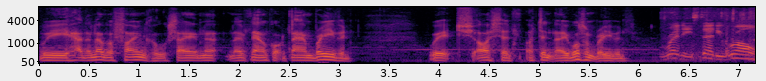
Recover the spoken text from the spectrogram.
we had another phone call saying that they've now got Dan breathing, which I said I didn't know he wasn't breathing. Ready, steady, roll.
